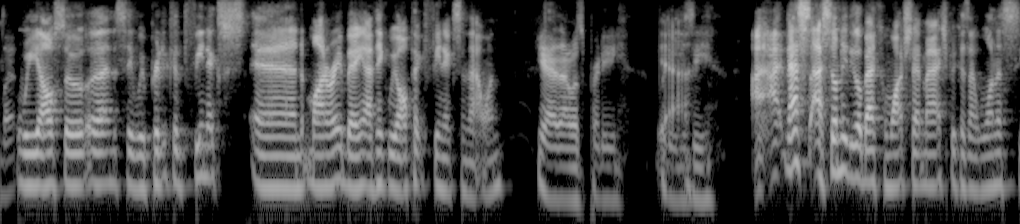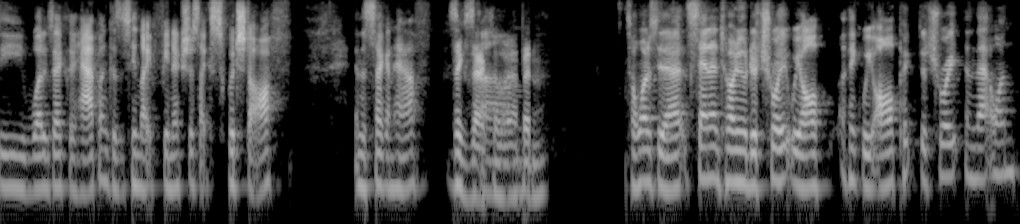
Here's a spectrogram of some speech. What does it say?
bit. we also uh, let's see, we predicted Phoenix and Monterey Bay. I think we all picked Phoenix in that one. Yeah, that was pretty, pretty Yeah. easy. I, I, that's I still need to go back and watch that match because I want to see what exactly happened because it seemed like Phoenix just like switched off in the second half. That's exactly Um, what happened. So I want to see that. San Antonio, Detroit. We all I think we all picked Detroit in that one.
